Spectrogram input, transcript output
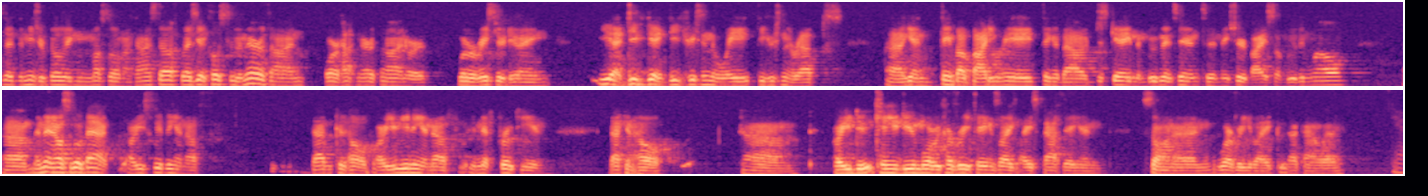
that means you're building muscle and that kind of stuff. But as you get close to the marathon or half marathon or whatever race you're doing yeah, de- decreasing the weight, decreasing the reps. Uh, again, think about body weight. Think about just getting the movements in to make sure your body's still moving well. Um, and then also go back. Are you sleeping enough? That could help. Are you eating enough enough protein? That can help. Um, are you do? Can you do more recovery things like ice bathing and sauna and wherever you like that kind of way? Yeah.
